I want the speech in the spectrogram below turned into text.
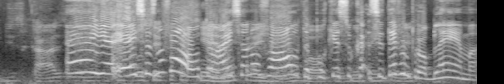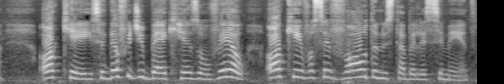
descaso. É, e aí, aí vocês não voltam, aí você não volta, porque se, se teve um problema, ok, você deu feedback, resolveu, ok, você volta no estabelecimento.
